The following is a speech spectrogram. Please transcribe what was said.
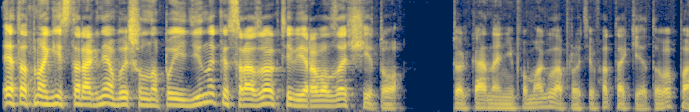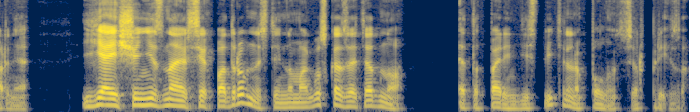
Этот магистр огня вышел на поединок и сразу активировал защиту. Только она не помогла против атаки этого парня. Я еще не знаю всех подробностей, но могу сказать одно. Этот парень действительно полон сюрпризов.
